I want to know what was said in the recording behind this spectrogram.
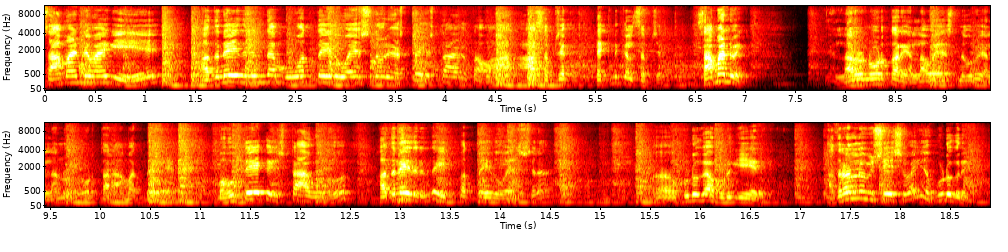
ಸಾಮಾನ್ಯವಾಗಿ ಹದಿನೈದರಿಂದ ಮೂವತ್ತೈದು ವಯಸ್ಸಿನವ್ರಿಗೆ ಅಷ್ಟೇ ಇಷ್ಟ ಆಗ್ತಾವ ಆ- ಸಬ್ಜೆಕ್ಟ್ ಟೆಕ್ನಿಕಲ್ ಸಬ್ಜೆಕ್ಟ್ ಸಾಮಾನ್ಯವಾಗಿ, ಎಲ್ಲರೂ ನೋಡ್ತಾರೆ, ಎಲ್ಲ ವಯಸ್ಸಿನವರು ಎಲ್ಲನೂ ನೋಡ್ತಾರೆ ಆ ಮತ್ತು ಬೇರೆ. ಬಹುತೇಕ ಇಷ್ಟ ಆಗೋದು ಹದಿನೈದರಿಂದ ಇಪ್ಪತ್ತೈದು ವಯಸ್ಸಿನ ಹುಡುಗ ಹುಡುಗಿಯರಿಗೆ. ಅದರಲ್ಲೂ ವಿಶೇಷವಾಗಿ ಹುಡುಗರಿಗೆ.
